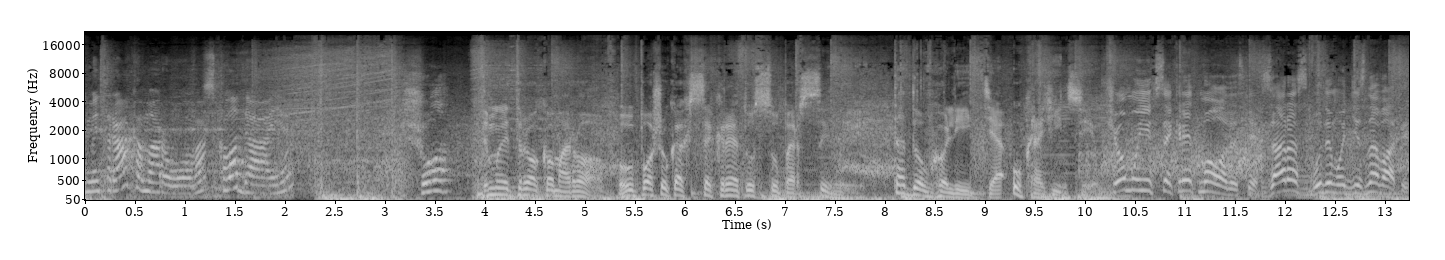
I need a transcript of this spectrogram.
Дмитра Комарова складає. Що? Дмитро Комаров у пошуках секрету суперсили та довголіття українців. Чому їх секрет молодості? Зараз будемо дізнаватись.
